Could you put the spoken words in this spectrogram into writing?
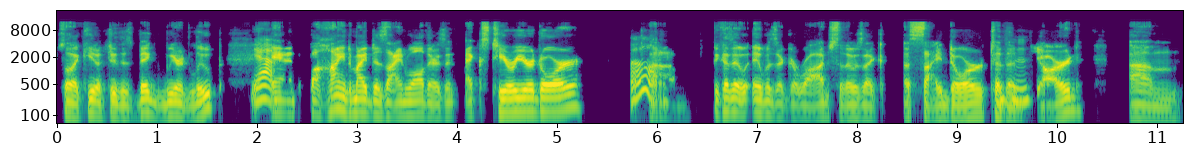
So like you have to do this big weird loop. Yeah. And behind my design wall, there's an exterior door. Oh. Um, because it, it was a garage, so there was like a side door to the mm-hmm. yard. Um,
